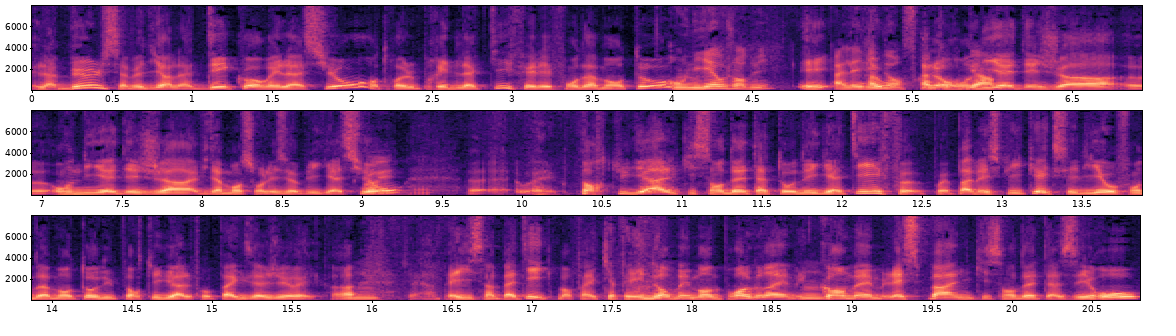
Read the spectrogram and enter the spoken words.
la bulle, ça veut dire la décorrélation entre le prix de l'actif et les fondamentaux. On y est aujourd'hui, à ah l'évidence. alors, on, y est déjà, euh, on y est déjà, évidemment, sur les obligations. Euh, Portugal qui s'endette à taux négatif, vous pouvez pas m'expliquer que c'est lié aux fondamentaux du Portugal. Faut pas exagérer. Hein. Mm. C'est un pays sympathique, mais enfin qui a fait énormément de progrès. Mais mm. quand même, l'Espagne qui s'endette à zéro,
